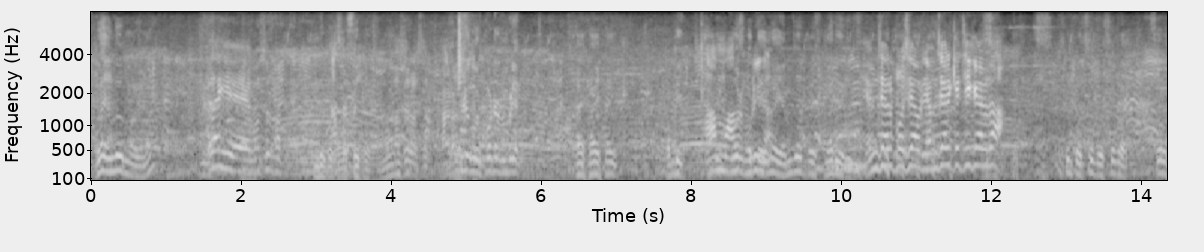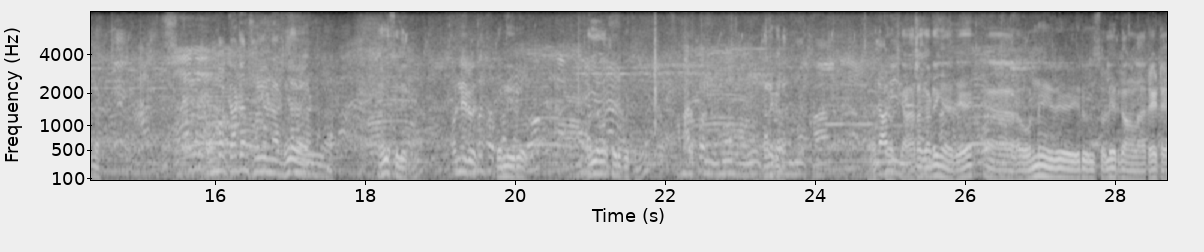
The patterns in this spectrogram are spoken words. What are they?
நல்லா எந்த ஊர் மாடுங்கண்ணா இந்த பக்கம் சூப்பரா ஹாய் ஹாய் ஹாய் அப்படி ஆமா, அவர் புரியுதா? எம்ஜிஆர் போஸ்ட் மாதிரி இருக்கு. எம்ஜிஆர் போசி அவர் எம்ஜிஆர் கட்சிக்கார் தான். சூப்பர் சூப்பர் சூப்பர் சூப்பர்ண்ணா ரொம்ப கேட்டேன்னு சொல்லுங்க நல்லா சொல்லிடுறேன் ஒன்று இருபது. ஒன்று இருபது. பல்லெல்லாம் சரி போச்சுங்க. அரைக்கடை. ஓகே அரை கடைங்க அது. ஒன்று இரு இருபது சொல்லியிருக்காங்களா ரேட்டு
